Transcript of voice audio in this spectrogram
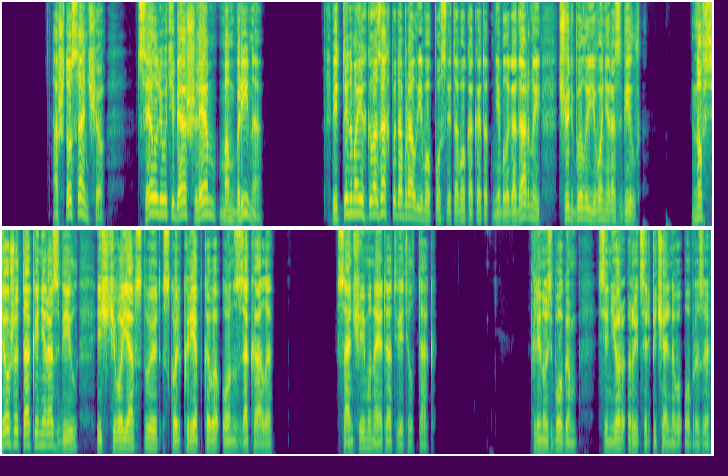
— А что, Санчо, цел ли у тебя шлем Мамбрина? Ведь ты на моих глазах подобрал его после того, как этот неблагодарный чуть было его не разбил. Но все же так и не разбил, из чего явствует, сколь крепкого он закала. Санчо ему на это ответил так. Клянусь Богом, сеньор рыцарь печального образа,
